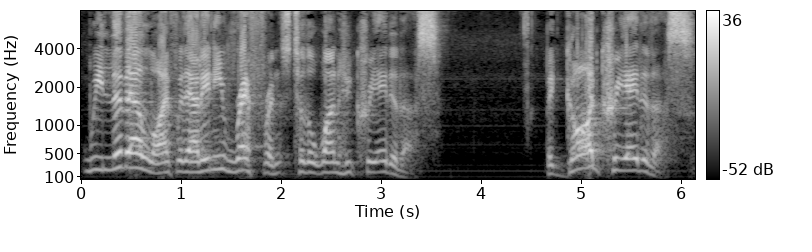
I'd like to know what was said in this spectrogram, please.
we live our life without any reference to the one who created us. But God created us.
